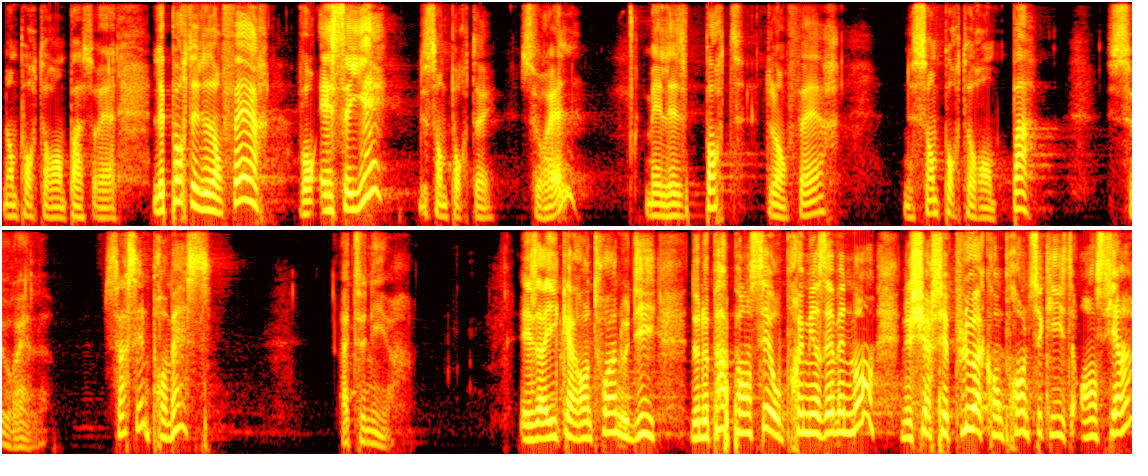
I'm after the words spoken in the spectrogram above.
n'emporteront pas sur elle. Les portes de l'enfer vont essayer de s'emporter sur elle, mais les portes de l'enfer ne s'emporteront pas sur elle. Ça, c'est une promesse à tenir. Ésaïe 43 nous dit de ne pas penser aux premiers événements, ne cherchez plus à comprendre ce qui est ancien,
